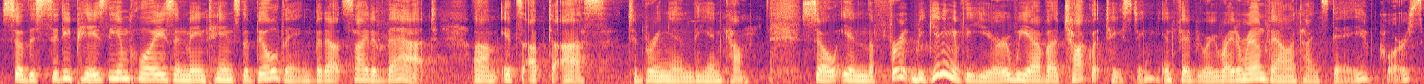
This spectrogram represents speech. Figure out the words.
So the city pays the employees and maintains the building, but outside of that, um, it's up to us to bring in the income. So in the beginning of the year, we have a chocolate tasting in February, right around Valentine's Day, of course,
